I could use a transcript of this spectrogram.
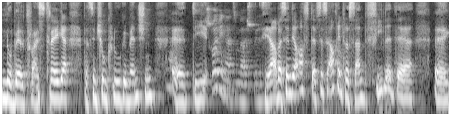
Nobelpreisträger. Das sind schon kluge Menschen, äh, die. Schrödinger zum Beispiel. Ja, aber es sind ja oft, das ist auch interessant, viele der äh,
